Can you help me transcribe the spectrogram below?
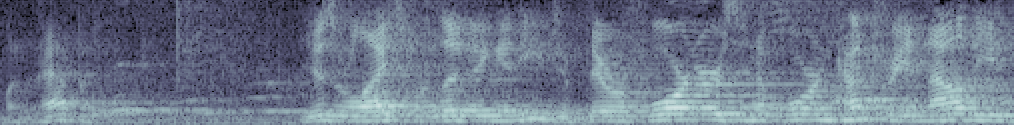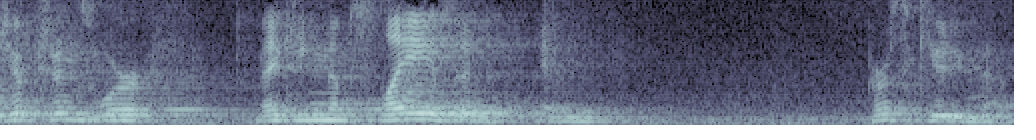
what had happened? The Israelites were living in Egypt. They were foreigners in a foreign country, and now the Egyptians were making them slaves and, and persecuting them.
